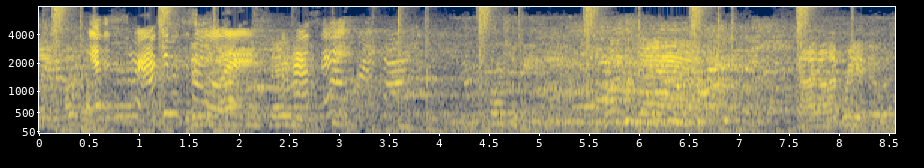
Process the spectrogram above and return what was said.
Yeah, this is where Auntie went to school at. Ohio State. Of course you can. Touchdown. God, I'll Bria do it.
